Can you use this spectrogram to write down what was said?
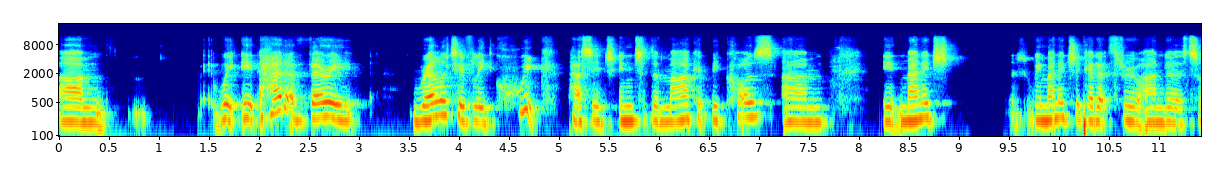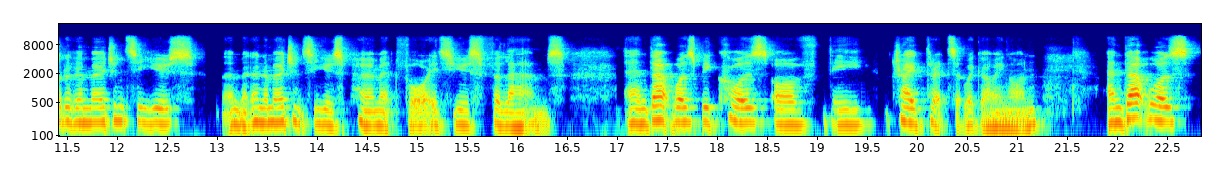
Um, we, it had a very relatively quick passage into the market because um, it managed we managed to get it through under sort of emergency use, um, an emergency use permit for its use for lambs. And that was because of the trade threats that were going on. And that was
